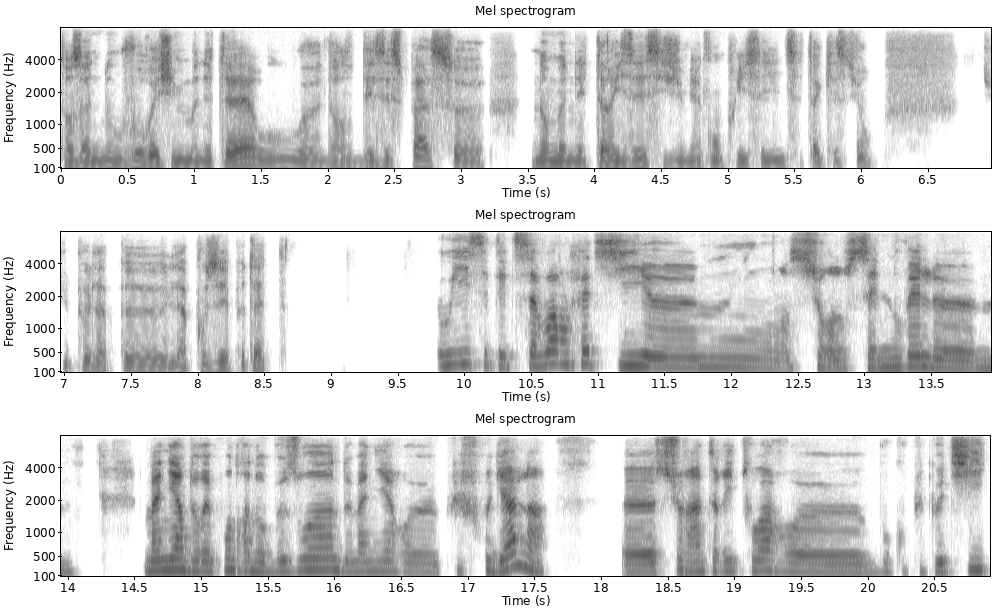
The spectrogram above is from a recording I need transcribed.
dans un nouveau régime monétaire ou dans des espaces non monétarisés, si j'ai bien compris, Céline, c'est ta question? Tu peux la, la poser peut-être? Oui, c'était de savoir en fait si euh, sur ces nouvelles euh, manières de répondre à nos besoins de manière euh, plus frugale, sur un territoire beaucoup plus petit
